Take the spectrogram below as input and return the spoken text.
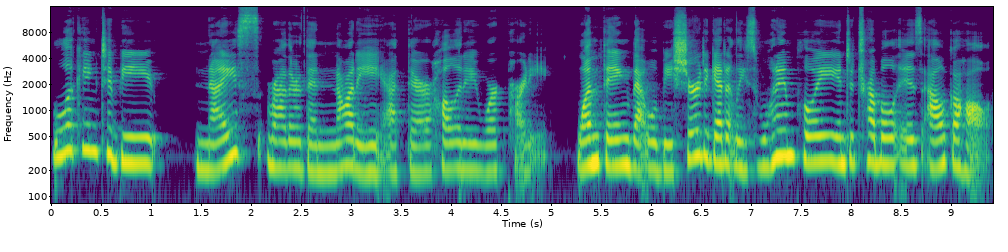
looking to be nice rather than naughty at their holiday work party. One thing that will be sure to get at least one employee into trouble is alcohol.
